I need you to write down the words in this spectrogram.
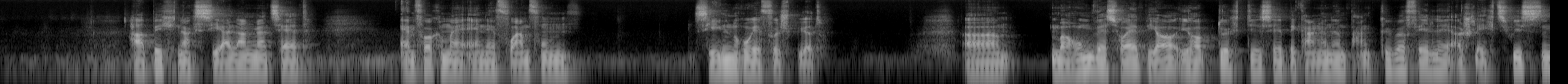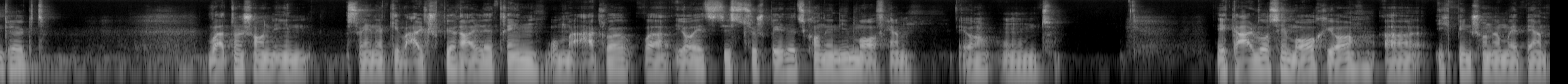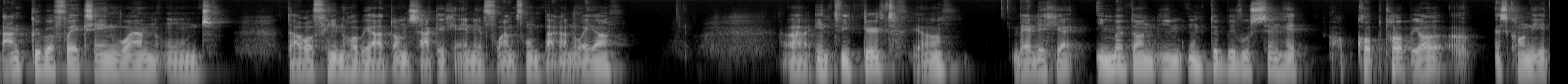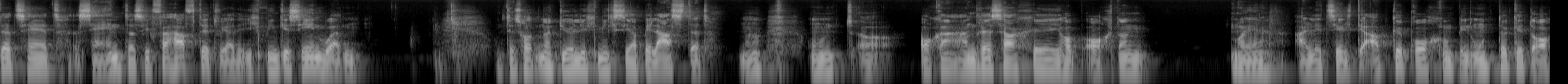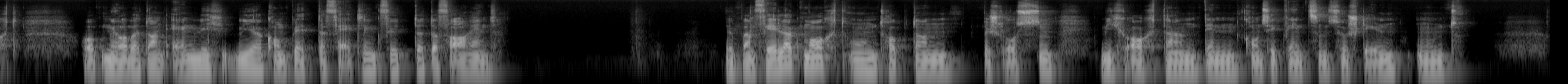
habe ich nach sehr langer Zeit einfach mal eine Form von Seelenruhe verspürt. Ähm, Warum, weshalb? Ja, ich habe durch diese begangenen Banküberfälle ein schlechtes Wissen gekriegt. War dann schon in so einer Gewaltspirale drin, wo mir auch klar war, ja, jetzt ist es zu spät, jetzt kann ich nicht mehr aufhören. Ja, und egal was ich mache, ja, äh, ich bin schon einmal bei einem Banküberfall gesehen worden und daraufhin habe ich auch dann, sage ich, eine Form von Paranoia äh, entwickelt, ja, weil ich ja immer dann im Unterbewusstsein hätt, gehabt habe, ja, äh, es kann jederzeit sein, dass ich verhaftet werde. Ich bin gesehen worden. Und das hat natürlich mich sehr belastet. Ne? Und äh, auch eine andere Sache, ich habe auch dann mal alle Zelte abgebrochen, bin untergetaucht, habe mir aber dann eigentlich wie ein kompletter Feigling gefühlt, der rennt. Ich habe einen Fehler gemacht und habe dann beschlossen, mich auch dann den Konsequenzen zu stellen und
